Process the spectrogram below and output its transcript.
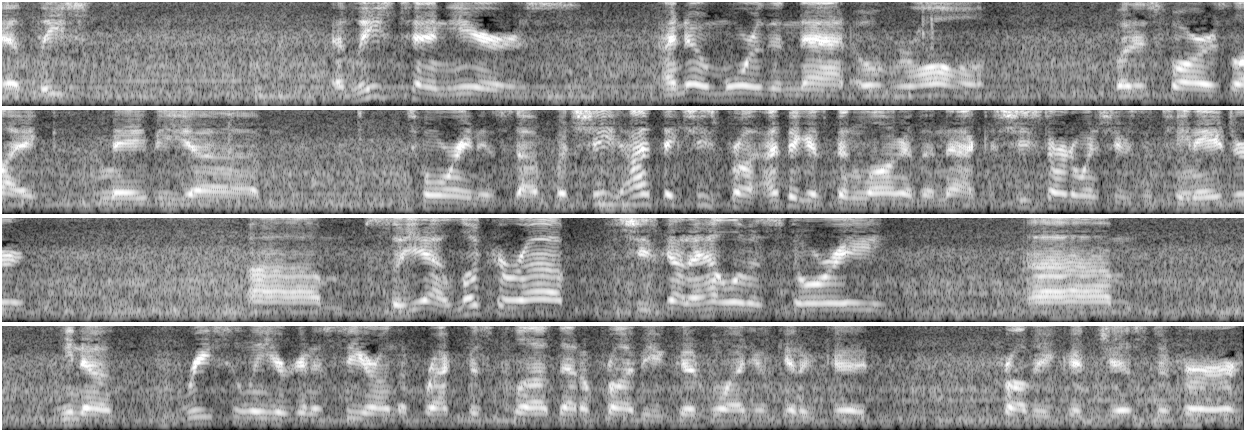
at least at least 10 years I know more than that overall but as far as like maybe um, touring and stuff. But she, I think she's probably, I think it's been longer than that because she started when she was a teenager. Um, so yeah, look her up. She's got a hell of a story. Um, you know, recently you're going to see her on the Breakfast Club. That'll probably be a good one. You'll get a good, probably a good gist of her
